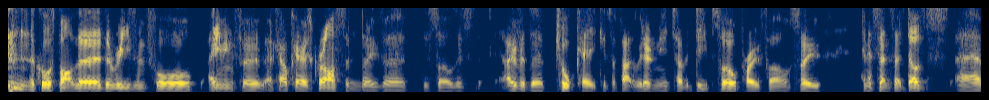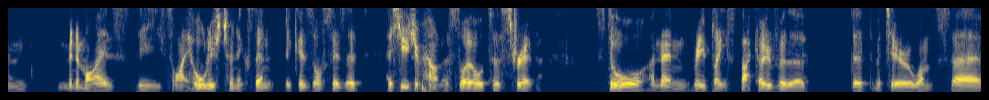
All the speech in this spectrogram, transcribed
of course, part of the, the reason for aiming for a calcareous grassland over the soils is over the chalk cake is the fact that we don't need to have a deep soil profile. So in a sense, that does um, minimize the site haulage to an extent because obviously there's a, a, huge amount of soil to strip, store, and then replace back over the, the, the material once uh,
